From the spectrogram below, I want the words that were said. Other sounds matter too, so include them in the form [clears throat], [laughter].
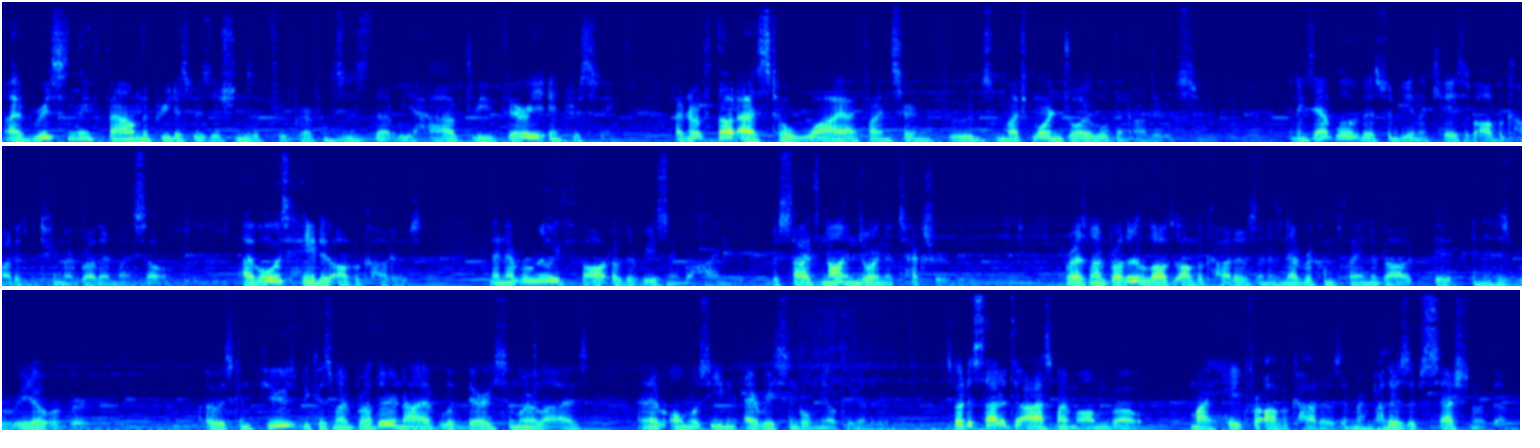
I've recently found the predispositions of food preferences that we have to be very interesting. I've never thought as to why I find certain foods much more enjoyable than others. An example of this would be in the case of avocados between my brother and myself. I've always hated avocados, and I never really thought of the reasoning behind it, besides not enjoying the texture of it. Whereas my brother loves avocados and has never complained about it in his burrito or burger. I was confused because my brother and I have lived very similar lives and have almost eaten every single meal together. So I decided to ask my mom about my hate for avocados and my [laughs] brother's obsession with them.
